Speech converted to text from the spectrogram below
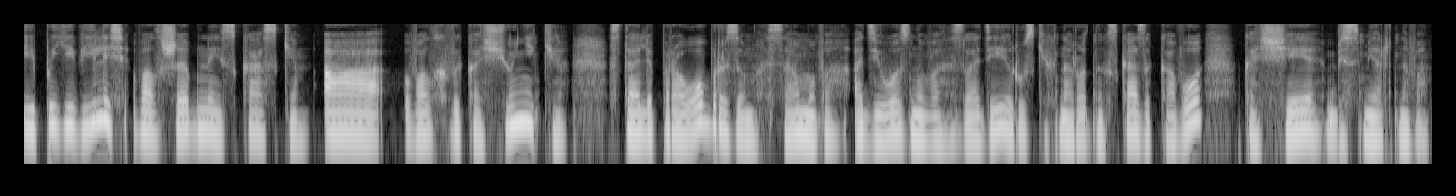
и появились волшебные сказки. А волхвы-кощунники стали прообразом самого одиозного злодея русских народных сказок. Кого? Кощея Бессмертного.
